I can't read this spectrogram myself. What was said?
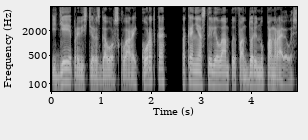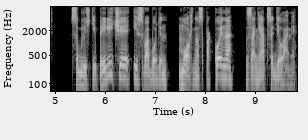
Идея провести разговор с Кларой коротко Пока не остыли лампы, Фандорину понравилось. Соблюсти приличие и свободен. Можно спокойно заняться делами.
